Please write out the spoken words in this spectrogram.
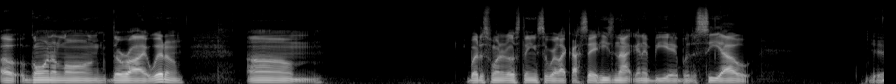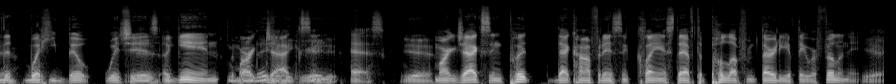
uh, going along the ride with them. Um but it's one of those things to where like I said he's not going to be able to see out Yeah, the, what he built, which Yeah. is again The Mark Jackson esque. yeah, Mark Jackson put that confidence in Clay and Steph to pull up from thirty if they were feeling it. yeah.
